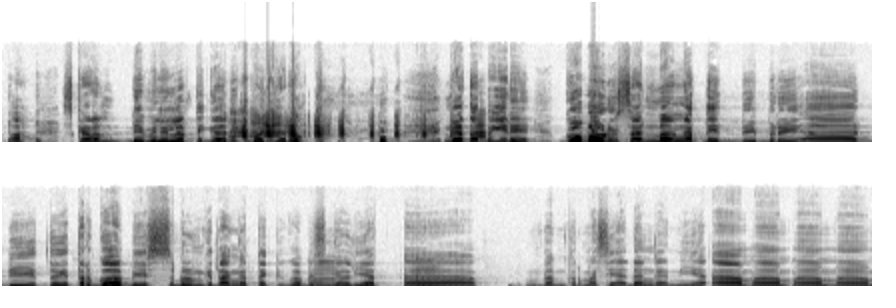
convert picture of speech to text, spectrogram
Oh, sekarang Damian Lillard tinggal di kebun jeruk. Enggak tapi gini, gue barusan banget nih di, beri- eh, di Twitter gue habis sebelum kita ngetek gue habis ngeliat eh bentar, bentar masih ada nggak nih ya? Um, um, um, um.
